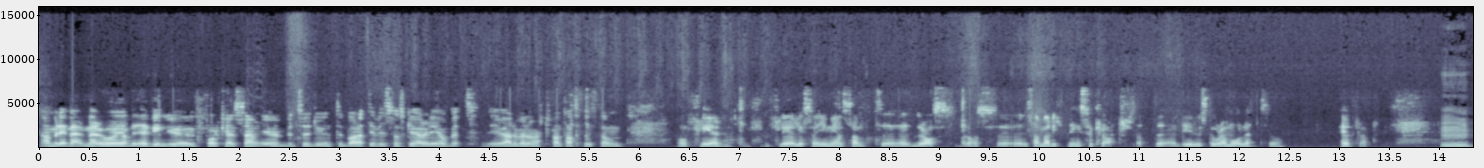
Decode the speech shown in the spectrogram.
Ja men det värmer och jag vill ju folkhälsan betyder ju inte bara att det är vi som ska göra det jobbet. Det hade väl varit fantastiskt om, om fler, fler liksom gemensamt eh, dras, dras eh, i samma riktning såklart. Så att, det är det stora målet. Så, helt klart. Mm.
